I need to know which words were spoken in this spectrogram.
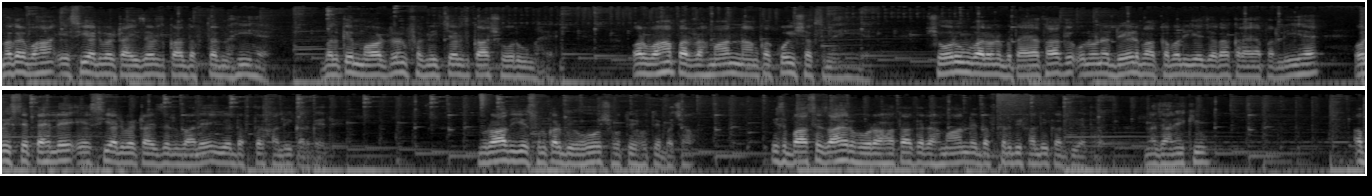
मगर वहाँ एसी एडवर्टाइज़र्स का दफ्तर नहीं है, बल्कि मॉडर्न फर्नीचर्स का शोरूम है। और वहाँ पर रहमान नाम का कोई शख्स नहीं है। शोरूम वालों ने बताया था कि उन्होंने डेढ़ माह कबल ये जगह किराया पर ली है और इससे पहले एसी एडवर्टाइज़र वाले ये दफ्तर खाली कर गए थे। मुराद ये सुनकर बेहोश होते होते बचा। इस बात से ज़ाहिर हो रहा था कि रहमान ने दफ्तर भी खाली कर दिया था। न जाने क्यों। अब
